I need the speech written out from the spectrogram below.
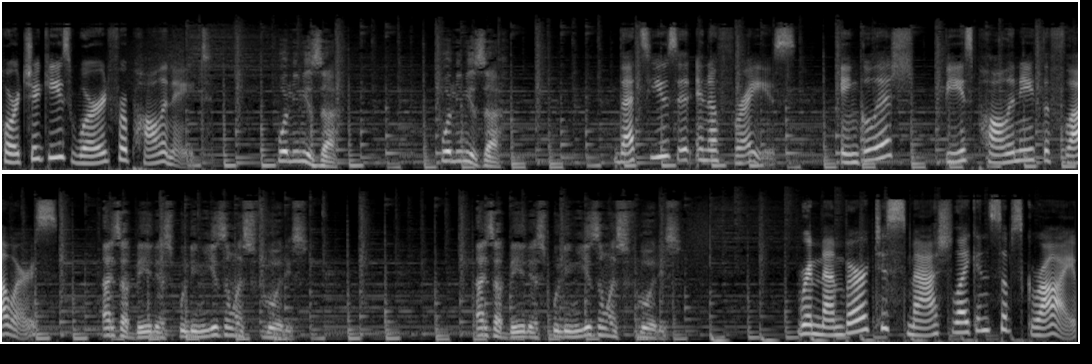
Portuguese word for pollinate. Polinizar. Polinizar. Let's use it in a phrase. English, bees pollinate the flowers. As abelhas polinizam as flores. As abelhas polinizam as flores. Remember to smash like and subscribe.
